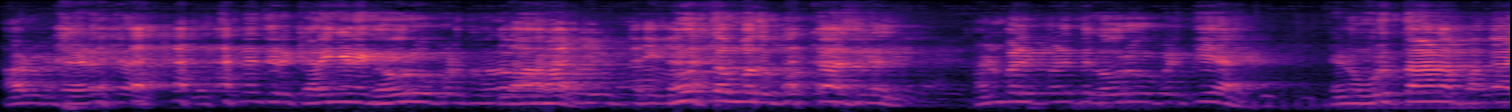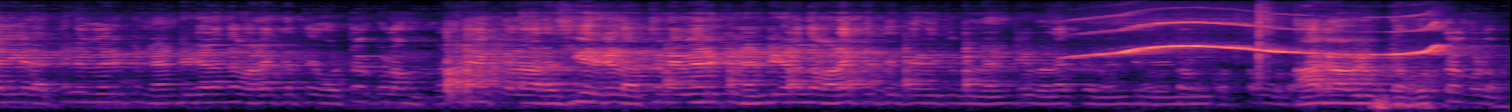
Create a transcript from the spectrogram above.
அப்படிப்பட்ட இடத்துல இந்த சின்னஞ்சிறு கலைஞனை. விதமாக நூத்தம்பது பொற்காசுகள் அன்பளிப்பளித்து கௌரவப்படுத்திய என் உருத்தான பங்காளிகள் அத்தனை பேருக்கு நன்றி கலந்த வணக்கத்தை ஒட்டக்குளம் நாடகக்கலா ரசிகர்கள் அத்தனை பேருக்கு நன்றி கலந்த வணக்கத்தை தெரிவித்துக் கொண்டு நன்றி வணக்கம் நன்றி நன்றி. ஆக அப்படிப்பட்ட ஒட்டக்குளம்.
